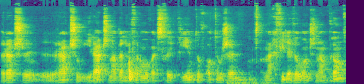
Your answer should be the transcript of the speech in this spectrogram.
raczy, raczył i raczy nadal informować swoich klientów o tym, że na chwilę wyłączy nam prąd,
